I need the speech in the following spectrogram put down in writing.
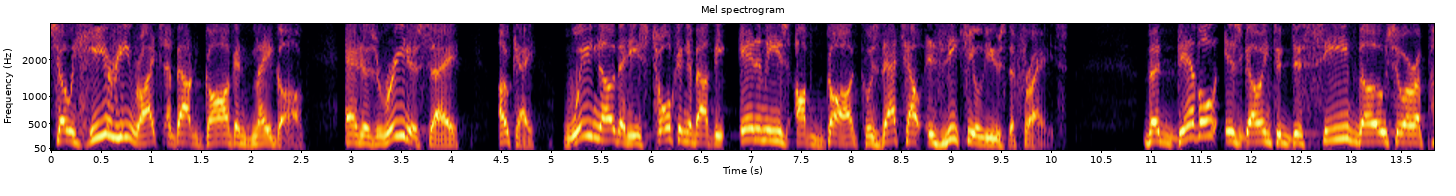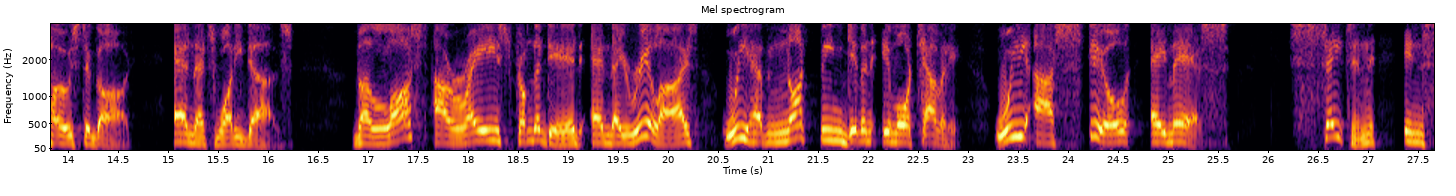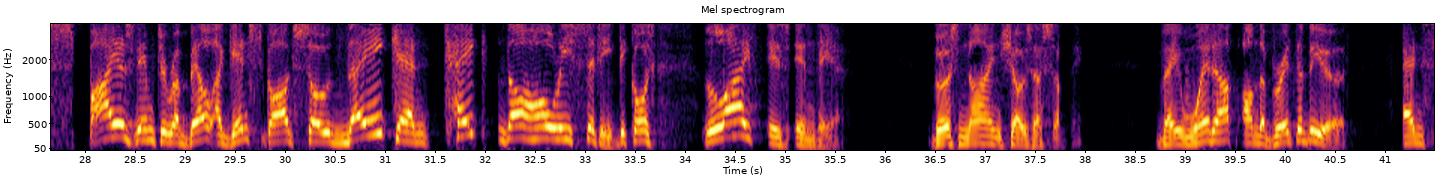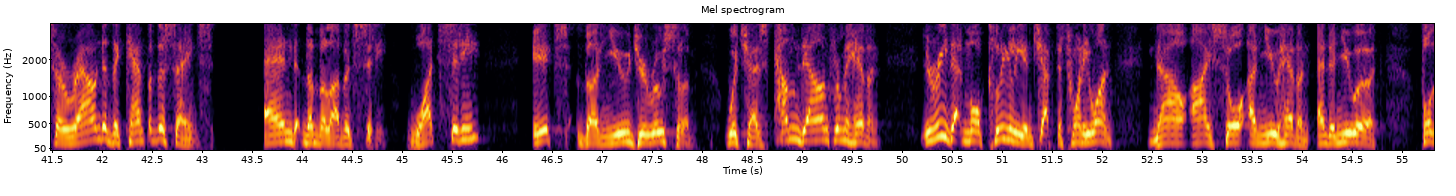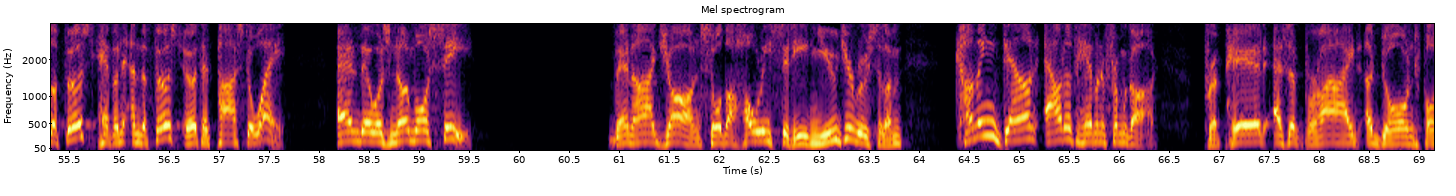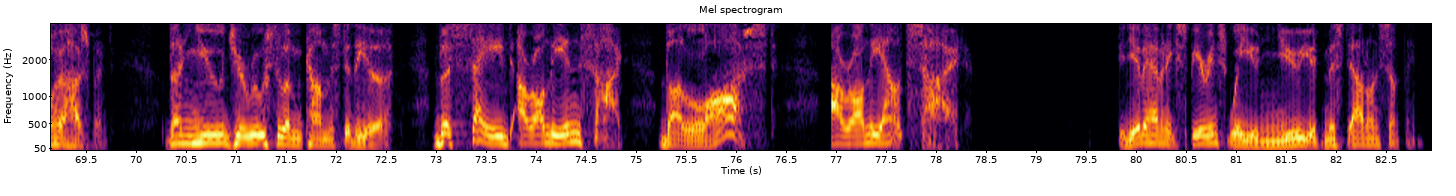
So here he writes about Gog and Magog. And his readers say, okay, we know that he's talking about the enemies of God because that's how Ezekiel used the phrase. The devil is going to deceive those who are opposed to God. And that's what he does. The lost are raised from the dead and they realize we have not been given immortality. We are still a mess. Satan inspires them to rebel against God so they can take the holy city because life is in there. Verse 9 shows us something. They went up on the breadth of the earth and surrounded the camp of the saints and the beloved city. What city? It's the New Jerusalem, which has come down from heaven. You read that more clearly in chapter 21. Now I saw a new heaven and a new earth. For the first heaven and the first earth had passed away, and there was no more sea. Then I, John, saw the holy city, New Jerusalem, coming down out of heaven from God, prepared as a bride adorned for her husband. The New Jerusalem comes to the earth. The saved are on the inside. The lost are on the outside. Did you ever have an experience where you knew you'd missed out on something?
